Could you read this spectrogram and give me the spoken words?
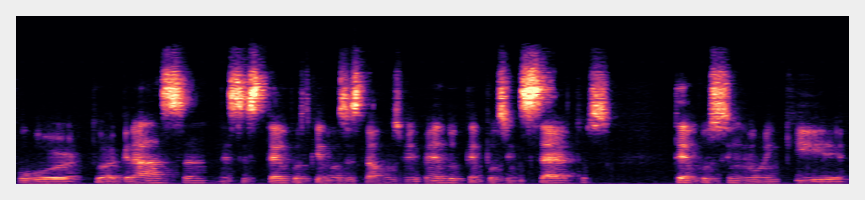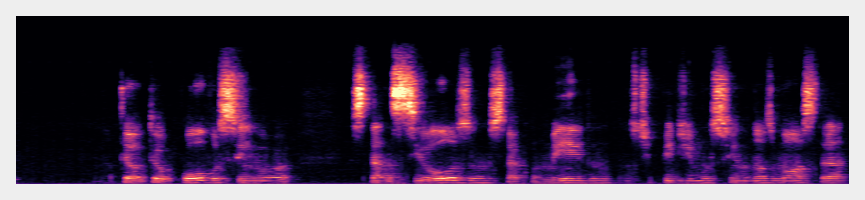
por tua graça nesses tempos que nós estamos vivendo, tempos incertos, tempos, Senhor, em que o teu, povo, Senhor, está ansioso, está com medo, nós te pedimos, Senhor, nos mostra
